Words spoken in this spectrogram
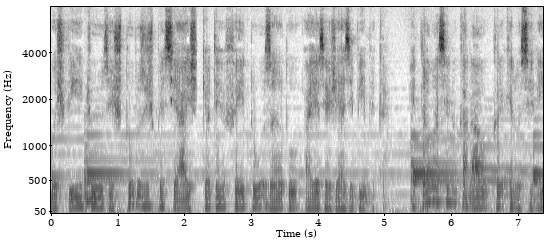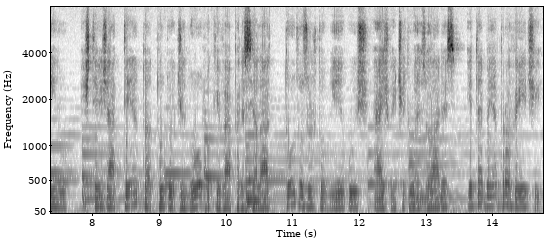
os vídeos, estudos especiais que eu tenho feito usando a exegese bíblica. Então assine o canal, clique no sininho, esteja atento a tudo de novo que vai aparecer lá todos os domingos às 22 horas e também aproveite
